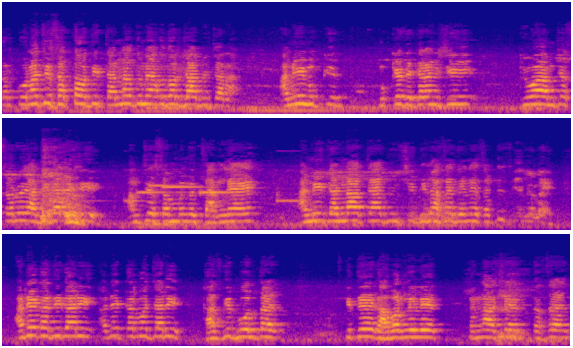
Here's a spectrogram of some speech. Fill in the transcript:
तर कोणाची सत्ता होती त्यांना तुम्ही अगोदर जाब विचारा. आम्ही मुख्य मुख्याधिकाऱ्यांशी किंवा आमच्या सर्व अधिकाऱ्यांशी आमचे संबंध चांगले आहेत. आम्ही त्यांना त्या दिवशी दिलासा देण्यासाठीच गेलेलो आहे. अनेक अधिकारी अनेक कर्मचारी खाजगीत बोलत आहेत की ते घाबरलेले आहेत त्यांना असे आहेत तसं आहेत.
